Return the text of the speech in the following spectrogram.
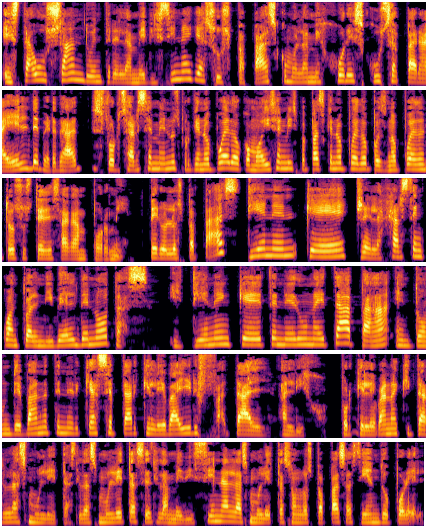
está usando entre la medicina y a sus papás como la mejor excusa para él de verdad esforzarse menos porque no puedo, como dicen mis papás que no puedo, pues no puedo, entonces ustedes hagan por mí. Pero los papás tienen que relajarse en cuanto al nivel de notas y tienen que tener una etapa en donde van a tener que aceptar que le va a ir fatal al hijo, porque le van a quitar las muletas. Las muletas es la medicina, las muletas son los papás haciendo por él.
